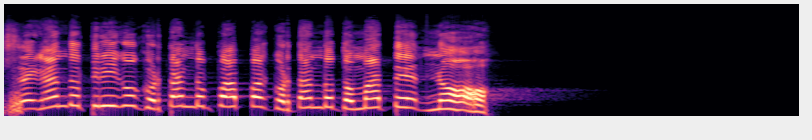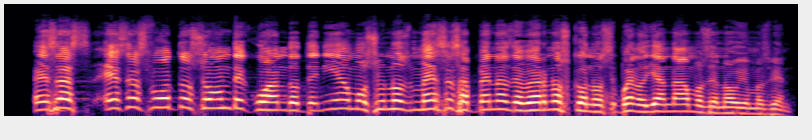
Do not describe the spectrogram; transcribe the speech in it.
Segando trigo, cortando papa, cortando tomate, no. Esas, esas fotos son de cuando teníamos unos meses apenas de vernos conocidos. Bueno, ya andábamos de novio más bien.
